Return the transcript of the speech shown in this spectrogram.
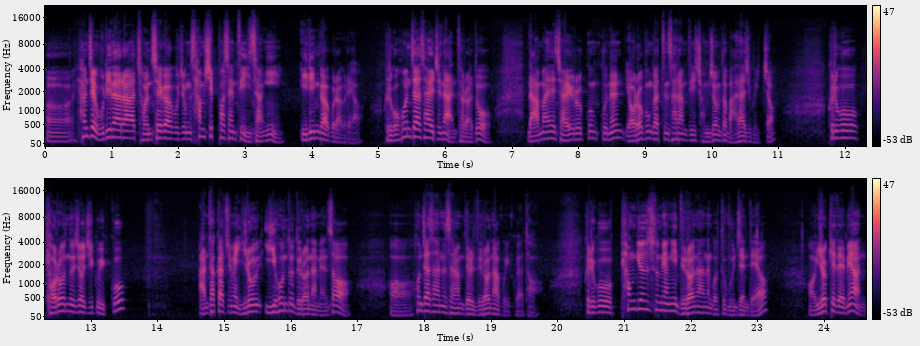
어, 현재 우리나라 전체 가구 중 30% 이상이 1인 가구라 그래요. 그리고 혼자 살지는 않더라도 나만의 자유를 꿈꾸는 여러분 같은 사람들이 점점 더 많아지고 있죠. 그리고 결혼 늦어지고 있고 안타깝지만 이혼, 이혼도 늘어나면서 어, 혼자 사는 사람들 늘어나고 있고요. 더 그리고 평균 수명이 늘어나는 것도 문제인데요. 어, 이렇게 되면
